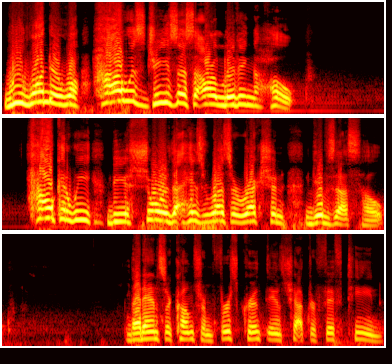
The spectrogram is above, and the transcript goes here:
We wonder, well, how is Jesus our living hope? How can we be assured that his resurrection gives us hope? That answer comes from 1 Corinthians chapter 15.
